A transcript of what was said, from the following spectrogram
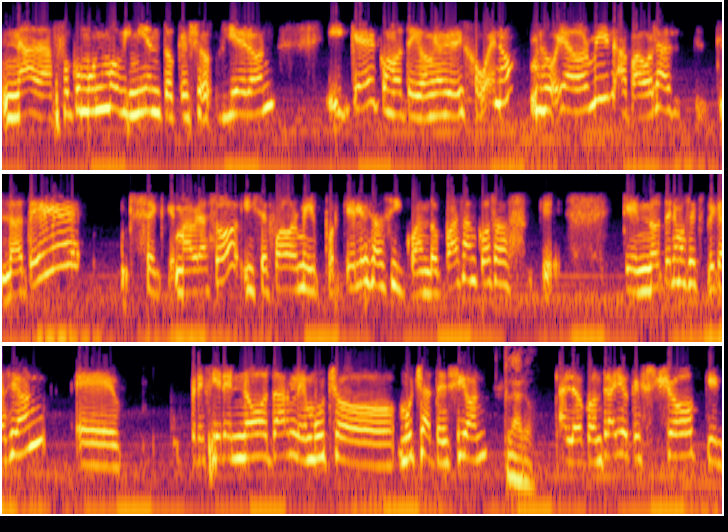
nada. Fue como un movimiento que ellos vieron y que, como te digo, mi novio dijo, bueno, me voy a dormir, apagó la, la tele, se, me abrazó y se fue a dormir, porque él es así, cuando pasan cosas que, que no tenemos explicación, eh, prefiere no darle mucho mucha atención Claro. A lo contrario que yo que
